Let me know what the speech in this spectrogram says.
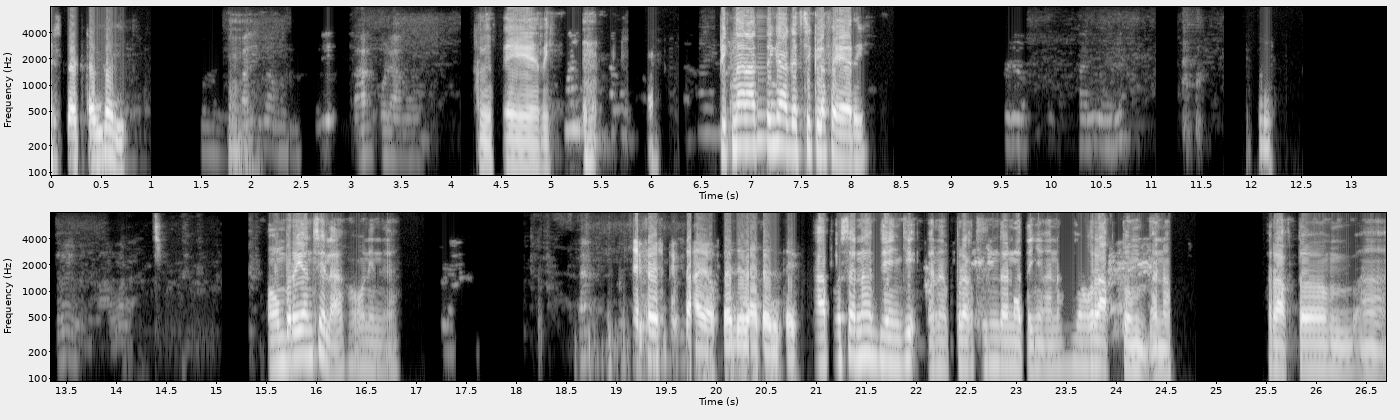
Start agad. Clefairy. Pick na natin kagad si Clefairy. Ombre yan sila, kunin nila. Okay, first pick tayo. Pwede natin take. Tapos ano, Denji, ano, practice daw natin yung ano, yung rock tomb, ano, rock tomb, ah,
